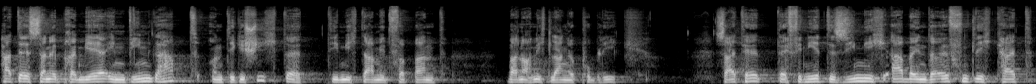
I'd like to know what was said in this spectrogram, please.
hatte es seine Premiere in Wien gehabt und die Geschichte, die mich damit verband, war noch nicht lange publik. Seither definierte sie mich aber in der Öffentlichkeit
